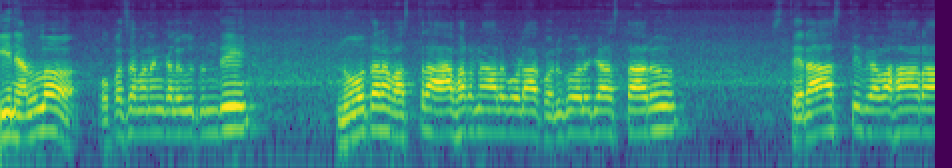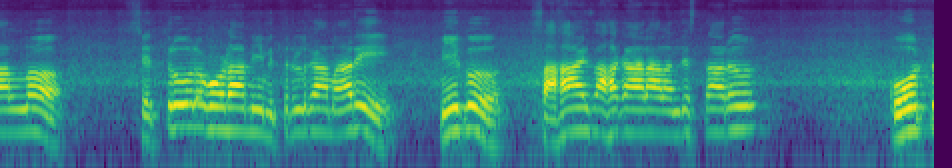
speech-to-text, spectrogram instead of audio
ఈ నెలలో ఉపశమనం కలుగుతుంది. నూతన వస్త్ర ఆభరణాలు కూడా కొనుగోలు చేస్తారు. స్థిరాస్తి వ్యవహారాల్లో శత్రువులు కూడా మీ మిత్రులుగా మారి మీకు సహాయ సహకారాలు అందిస్తారు. కోర్టు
